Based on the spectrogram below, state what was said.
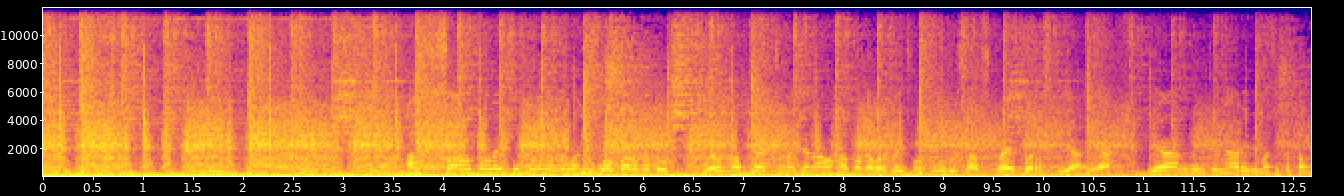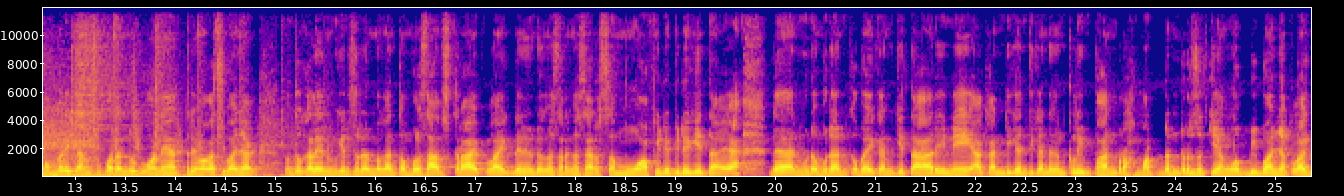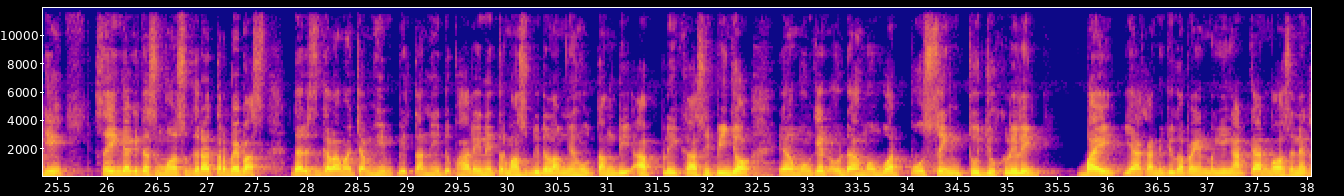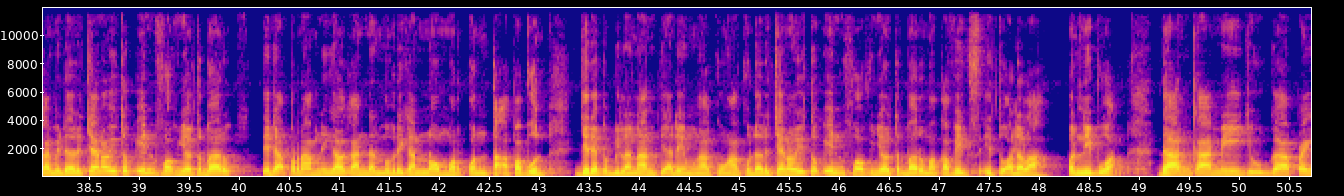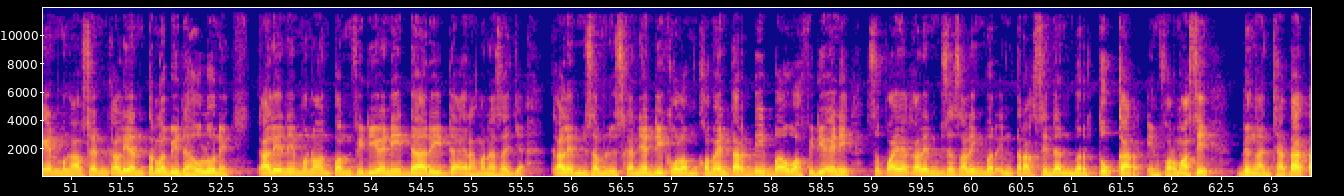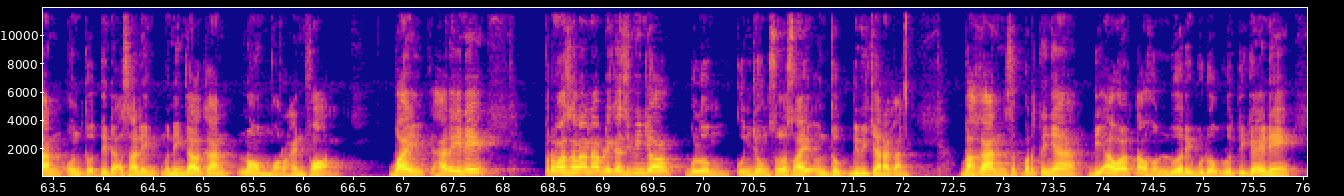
Assalamualaikum warahmatullahi wabarakatuh Welcome back to my channel Apa kabar kalian semua seluruh subscriber setia ya yang mungkin hari ini masih tetap memberikan support dan dukungannya. Terima kasih banyak untuk kalian mungkin sudah menekan tombol subscribe, like, dan udah ngeser-ngeser semua video-video kita ya. Dan mudah-mudahan kebaikan kita hari ini akan digantikan dengan kelimpahan rahmat dan rezeki yang lebih banyak lagi. Sehingga kita semua segera terbebas dari segala macam himpitan hidup hari ini termasuk di dalamnya hutang di aplikasi pinjol. Yang mungkin udah membuat pusing tujuh keliling. Baik ya kami juga pengen mengingatkan bahwasannya kami dari channel youtube info video terbaru tidak pernah meninggalkan dan memberikan nomor kontak apa pun. Jadi apabila nanti ada yang mengaku-ngaku dari channel youtube info video terbaru maka fix itu adalah penipuan. Dan kami juga pengen mengabsen kalian terlebih dahulu nih. Kalian yang menonton video ini dari daerah mana saja. Kalian bisa menuliskannya di kolom komentar di bawah video ini supaya kalian bisa saling berinteraksi dan bertukar informasi dengan catatan untuk tidak saling meninggalkan nomor handphone. Baik, hari ini permasalahan aplikasi pinjol belum kunjung selesai untuk dibicarakan. Bahkan sepertinya di awal tahun 2023 ini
